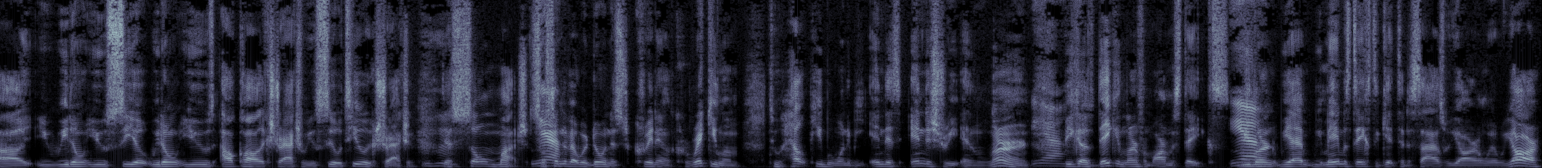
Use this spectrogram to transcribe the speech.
Uh, you, we don't use CO, we don't use alcohol extraction. We use CO2 extraction. Mhm. There's so much. So Yeah. something that we're doing is creating a curriculum to help people want to be in this industry and learn yeah. because they can learn from our mistakes. We learned we had we made mistakes to get to the size we are and where we are,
